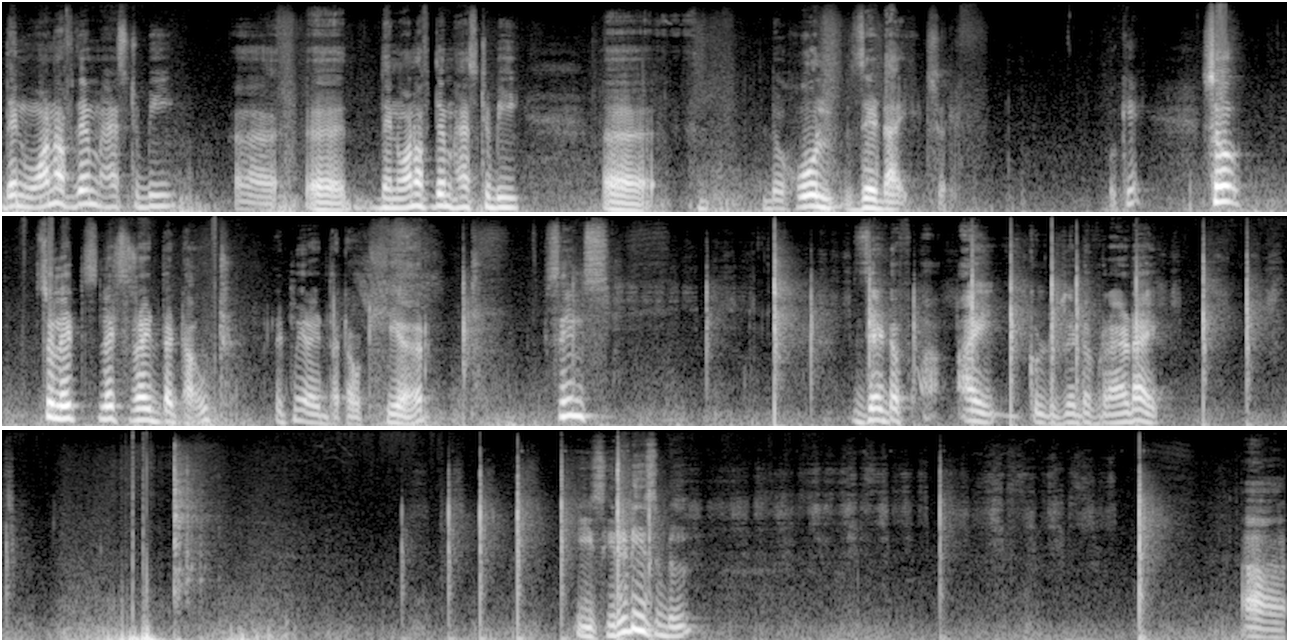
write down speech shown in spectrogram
then one of them has to be uh, uh, then one of them has to be uh, the whole zi itself okay. So so let's let's write that out. Let me write that out here. Since z of i equal to z of rad i is irreducible uh,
